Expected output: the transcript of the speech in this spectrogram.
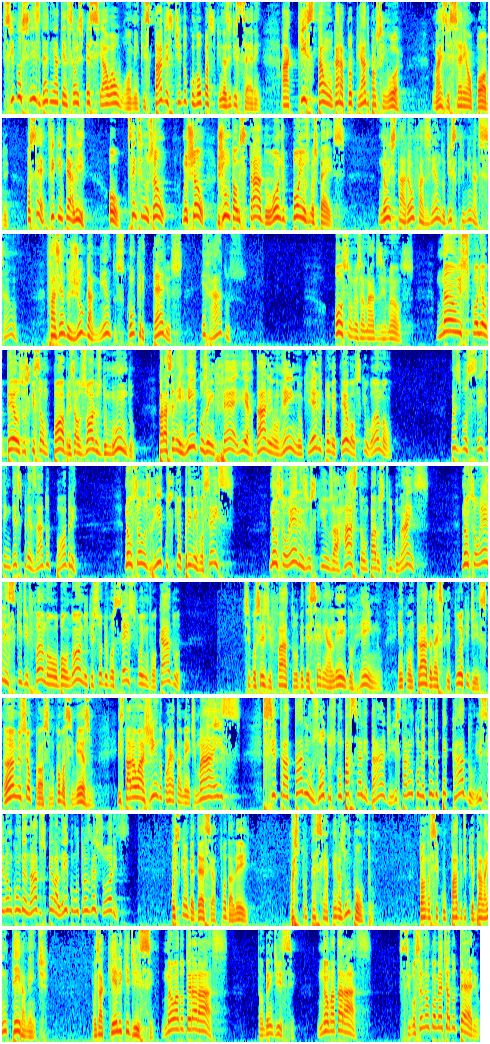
Se vocês derem atenção especial ao homem que está vestido com roupas finas e disserem: Aqui está um lugar apropriado para o Senhor mas disserem ao pobre: Você, fique em pé ali. Ou, sente-se no chão, no chão, junto ao estrado onde ponho os meus pés. Não estarão fazendo discriminação, fazendo julgamentos com critérios errados. Ouçam, meus amados irmãos, não escolheu Deus os que são pobres aos olhos do mundo, para serem ricos em fé e herdarem o reino que ele prometeu aos que o amam. Mas vocês têm desprezado o pobre. Não são os ricos que oprimem vocês? Não são eles os que os arrastam para os tribunais? Não são eles que difamam o bom nome que sobre vocês foi invocado? Se vocês de fato obedecerem à lei do reino encontrada na Escritura que diz: ame o seu próximo como a si mesmo, estarão agindo corretamente, mas se tratarem os outros com parcialidade, estarão cometendo pecado e serão condenados pela lei como transgressores. Pois quem obedece a toda a lei, mas tropeça em apenas um ponto, torna-se culpado de quebrá-la inteiramente. Pois aquele que disse, não adulterarás, também disse, não matarás. Se você não comete adultério,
